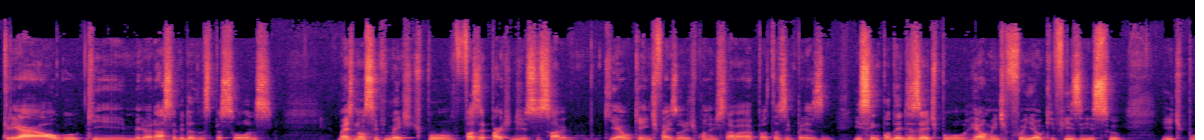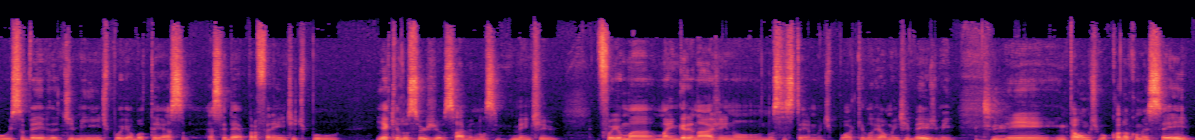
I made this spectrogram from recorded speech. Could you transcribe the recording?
criar algo que melhorasse a vida das pessoas, mas não simplesmente, tipo, fazer parte disso, sabe? Que é o que a gente faz hoje quando a gente trabalha para outras empresas. E sem poder dizer, tipo, realmente fui eu que fiz isso e, tipo, isso veio dentro de mim, tipo, e eu botei essa, essa ideia pra frente, tipo, e aquilo surgiu, sabe? Não simplesmente foi uma, uma engrenagem no, no sistema. Tipo, aquilo realmente veio de mim. E, então, tipo, quando eu comecei,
